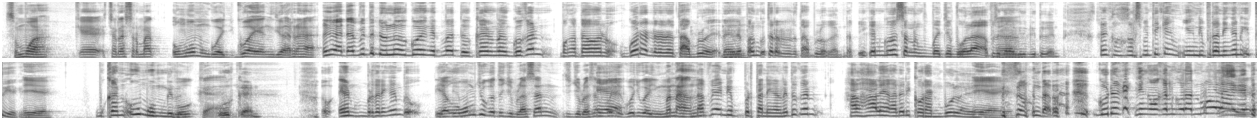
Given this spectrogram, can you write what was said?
Semua kayak cerdas cermat umum gua gua yang juara. Enggak, tapi itu dulu gue inget banget tuh Karena gue kan pengetahuan Gue rada-rada tablo ya Dari depan gue rada-rada tablo kan Tapi kan gue seneng baca bola Apa segala Hmm. Ah. gitu-gitu kan Kan kalau kelas meeting yang, yang dipertandingkan itu ya kan? Iya. Bukan umum gitu Bukan. Bukan Yang pertandingan tuh Yang umum juga 17-an, 17-an Iya. gue juga yang menang. Tapi yang di pertandingan itu kan Hal-hal yang ada di koran bola ya Iya, iya. Sementara gue udah kenyang makan koran bola Iya. gitu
